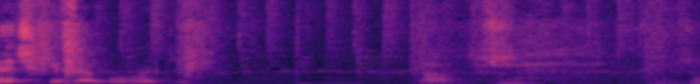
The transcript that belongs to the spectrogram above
Течки забув одіти. Так, вже, вже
